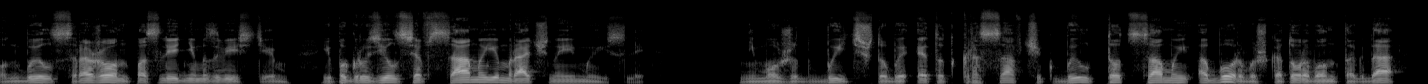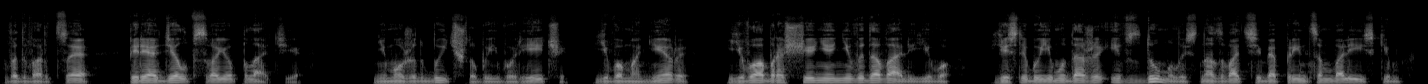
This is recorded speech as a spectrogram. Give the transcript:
Он был сражен последним известием и погрузился в самые мрачные мысли. Не может быть, чтобы этот красавчик был тот самый оборвыш, которого он тогда во дворце переодел в свое платье. Не может быть, чтобы его речи, его манеры, его обращения не выдавали его, если бы ему даже и вздумалось назвать себя принцем Валийским —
